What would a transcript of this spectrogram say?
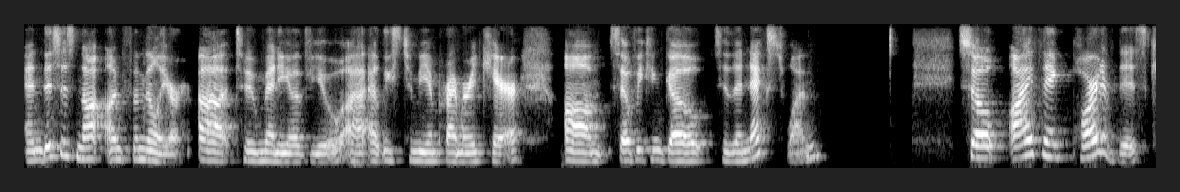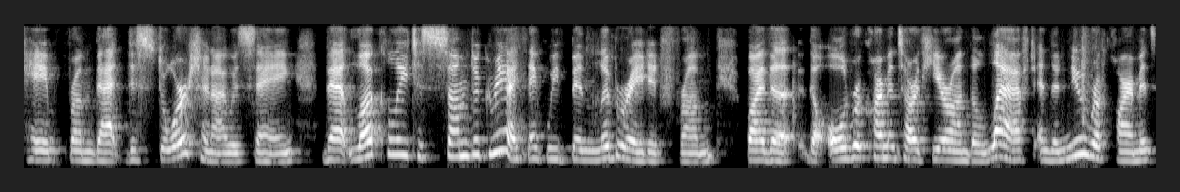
and this is not unfamiliar uh, to many of you, uh, at least to me in primary care. Um, so if we can go to the next one. So I think part of this came from that distortion I was saying that luckily to some degree, I think we've been liberated from by the, the old requirements are here on the left and the new requirements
